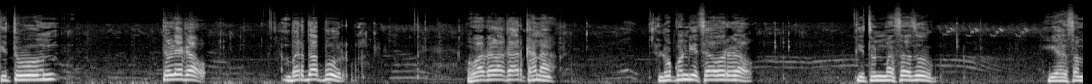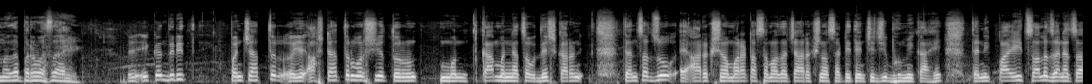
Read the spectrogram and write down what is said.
तिथून तळेगाव बर्दापूर वागळा कारखाना लोखंडी सावरगाव तिथून मसाजोग हे असा माझा प्रवास आहे. एकंदरीत पंच्याहत्तर अष्ट्याहत्तर वर्षीय तरुण म्हण का म्हणण्याचा उद्देश? कारण त्यांचा जो आरक्षण मराठा समाजाच्या आरक्षणासाठी त्यांची जी भूमिका आहे त्यांनी पायी चालत जाण्याचा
